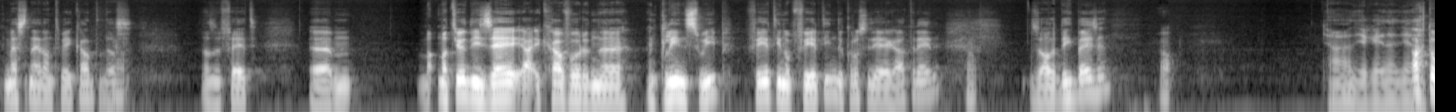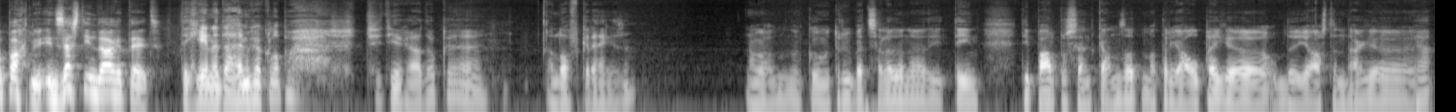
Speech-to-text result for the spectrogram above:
mes snijdt aan twee kanten, dat is, dat is een feit. Ehm, Ma- Mathieu die zei, ja, ik ga voor een, eh, een clean sweep, 14 op 14, de crossen die hij gaat rijden. Ja. Zal er dichtbij zijn? Ja, diegene, die, 8 op 8 nu, in 16 dagen tijd. degene dat hem gaat kloppen, die gaat ook eh, een lof krijgen. Ze. Nou wel, dan komen we terug bij hetzelfde. Hè. Die, tien, die paar procent kans dat materiaal peggen op de juiste dag. eh, Ja.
